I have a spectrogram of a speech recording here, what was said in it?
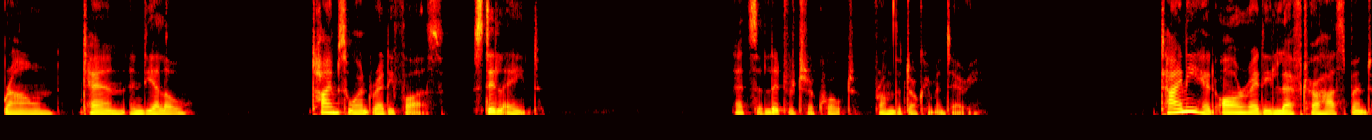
brown, tan, and yellow. Times weren't ready for us, still ain't. That's a literature quote from the documentary. Tiny had already left her husband,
